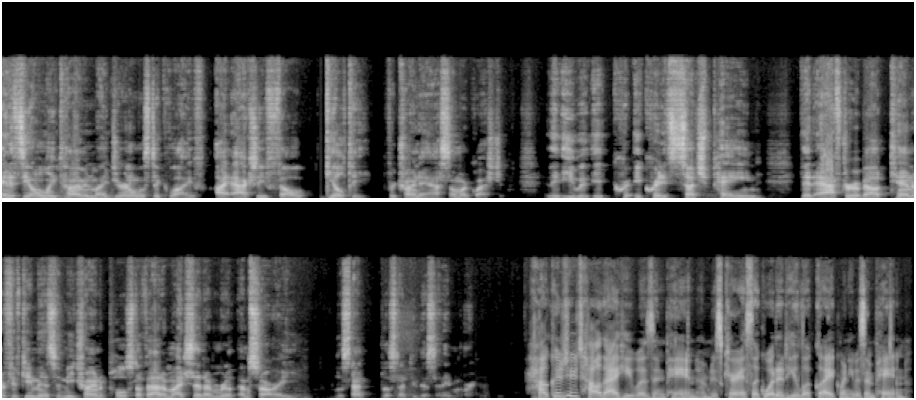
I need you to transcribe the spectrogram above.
And it's the only time in my journalistic life I actually felt guilty for trying to ask someone a question. He it, it created such pain that after about ten or fifteen minutes of me trying to pull stuff out of him, I said, "I'm real, I'm sorry. Let's not let's not do this anymore." How could you tell that he was in pain? I'm just curious. Like, what did he look like when he was in pain?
